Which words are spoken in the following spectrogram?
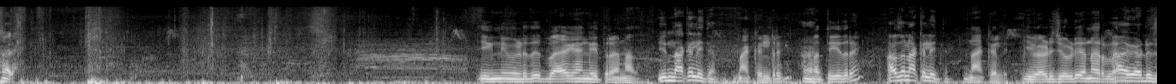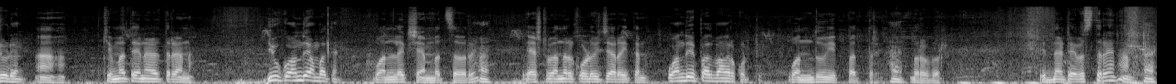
ಹಾಂ ಈಗ ನೀವು ಹಿಡಿದಿದ್ದು ಬ್ಯಾಗ್ ಹೆಂಗೈತ್ರ ಅನ್ನೋದು ಇದು ನಾಲ್ಕಲ್ಲಿ ಐತೆ. ನಾಲ್ಕಲ್ಲ ರೀ ಮತ್ತೆ ಇದ್ರಿ? ಅದು ನಾಲ್ಕಲ್ಲಿ ಐತೆ. ನಾಲ್ಕಲ್ಲಿ ಇವೆರಡು ಜೋಡಿ ಅನ್ನೋರಲ್ಲ? ಹಾಂ ಎರಡು ಜೋಡಿ ಹಾಂ ಹಾಂ. ಕಿಮ್ಮತ್ ಏನು ಹೇಳ್ತೀರ ಅಣ್ಣ? ಇವಕ್ಕೆ ಒಂದು ಎಂಬತ್ತೇನು. ಒಂದು ಲಕ್ಷ ಎಂಬತ್ತು ಸಾವಿರ. ರೀ. ಎಷ್ಟು ಬಂದ್ರೆ ಕೊಡು ವಿಚಾರ ಐತನ ಒಂದು ಇಪ್ಪತ್ತು ಬಂದ್ರೆ ಕೊಡ್ತೀವಿ. ಒಂದು ಇಪ್ಪತ್ತು ರೀ. ಹಾಂ. ಬರೋಬ್ಬರ. ಇದನ್ನ ಟೇಬಸ್ತೀರ ನಾನು ಹಾಂ.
